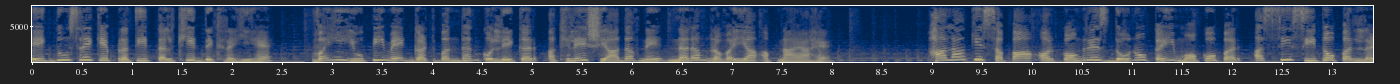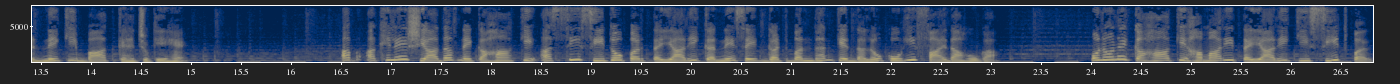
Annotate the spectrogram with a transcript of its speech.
एक दूसरे के प्रति तलखी दिख रही है। वहीं यूपी में गठबंधन को लेकर अखिलेश यादव ने नरम रवैया अपनाया है। हालाँकि सपा और कांग्रेस दोनों कई मौकों पर 80 सीटों पर लड़ने की बात कह चुके हैं। अब अखिलेश यादव ने कहा कि 80 सीटों पर तैयारी करने से गठबंधन के दलों को ही फ़ायदा होगा। उन्होंने कहा कि हमारी तैयारी की सीट पर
